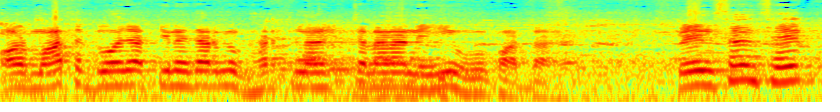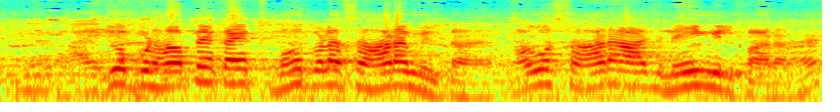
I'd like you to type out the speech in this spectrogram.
और मात्र दो हज़ार, तीन हज़ार में घर चलाना नहीं हो पाता है। पेंशन से जो बुढ़ापे का एक बहुत बड़ा सहारा मिलता है और वो सहारा आज नहीं मिल पा रहा है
